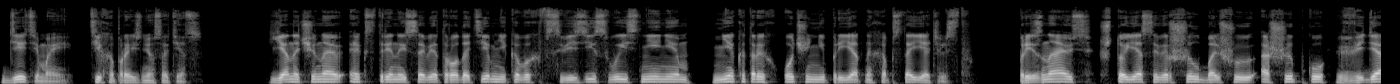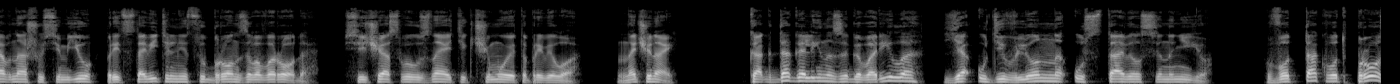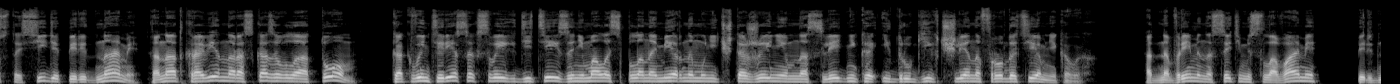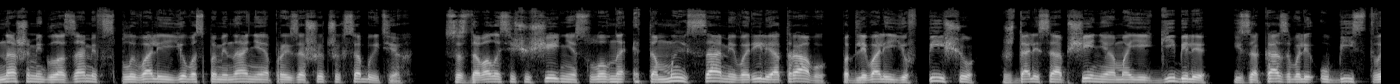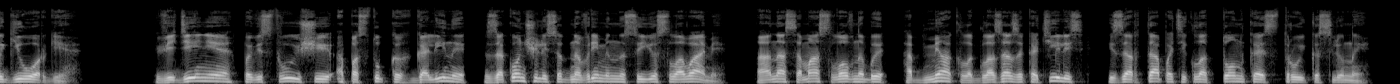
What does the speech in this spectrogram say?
«Дети мои», — тихо произнес отец, — «я начинаю экстренный совет рода Темниковых в связи с выяснением некоторых очень неприятных обстоятельств. Признаюсь, что я совершил большую ошибку, введя в нашу семью представительницу бронзового рода. Сейчас вы узнаете, к чему это привело. Начинай. Когда Галина заговорила, я удивленно уставился на нее. Вот так вот просто, сидя перед нами, она откровенно рассказывала о том, как в интересах своих детей занималась планомерным уничтожением наследника и других членов рода Темниковых. Одновременно с этими словами перед нашими глазами всплывали ее воспоминания о произошедших событиях. Создавалось ощущение, словно это мы сами варили отраву, подливали ее в пищу, ждали сообщения о моей гибели и заказывали убийство Георгия. Видения, повествующие о поступках Галины, закончились одновременно с ее словами, а она сама словно бы обмякла, глаза закатились, изо рта потекла тонкая струйка слюны.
